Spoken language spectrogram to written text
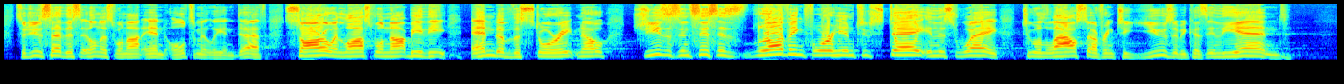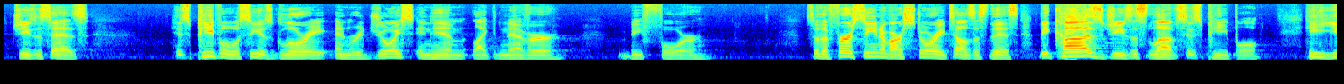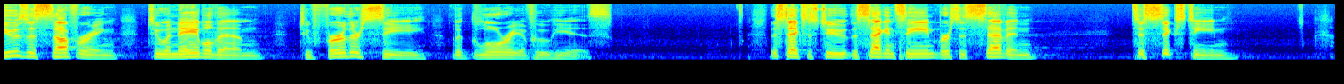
So Jesus said this illness will not end ultimately in death. Sorrow and loss will not be the end of the story. No, Jesus insists is loving for him to stay in this way, to allow suffering, to use it, because in the end, Jesus says, his people will see his glory and rejoice in him like never before. So, the first scene of our story tells us this because Jesus loves his people, he uses suffering to enable them to further see the glory of who he is. This takes us to the second scene, verses 7 to 16.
